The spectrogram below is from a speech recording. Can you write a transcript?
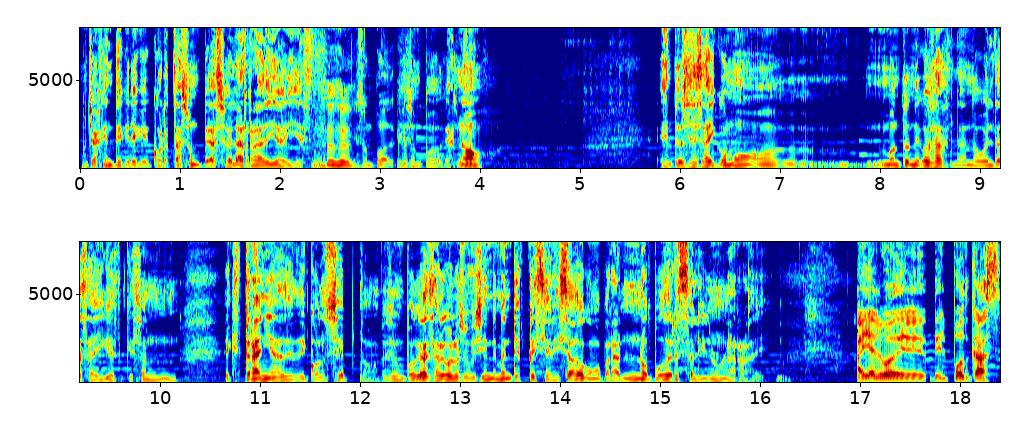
mucha gente cree que cortás un pedazo de la radio y es, Es un y podcast. es un podcast. No. Entonces hay como un montón de cosas dando vueltas ahí que, que son extrañas de, de concepto. Un podcast es algo lo suficientemente especializado como para no poder salir en una radio. Hay algo de- del podcast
